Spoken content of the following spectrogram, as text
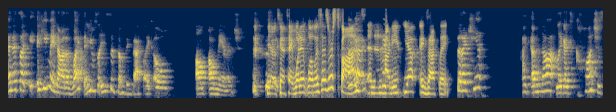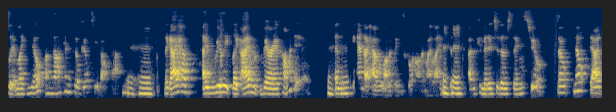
And it's like he may not have liked that. He was like he said something back like, "Oh, I'll I'll manage." yeah, I was gonna say what what was his response, okay. and then how do you? Yep, exactly. But I can't. I, am not like I consciously. I'm like, nope, I'm not gonna feel guilty about that. Mm-hmm. Like I have, I really like. I'm very accommodating, mm-hmm. and and I have a lot of things going on in my life. Mm-hmm. I'm committed to those things too. So no, Dad.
